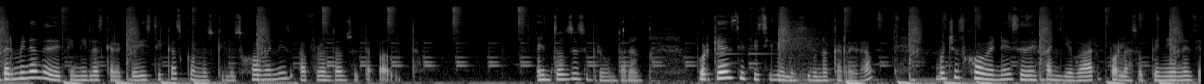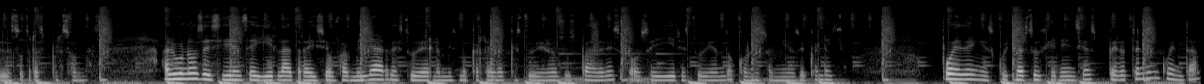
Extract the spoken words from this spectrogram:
Terminan de definir las características con las que los jóvenes afrontan su etapa adulta. Entonces se preguntarán, ¿por qué es difícil elegir una carrera? Muchos jóvenes se dejan llevar por las opiniones de las otras personas algunos deciden seguir la tradición familiar de estudiar la misma carrera que estudiaron sus padres o seguir estudiando con los amigos de colegio. Pueden escuchar sugerencias, pero ten en cuenta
